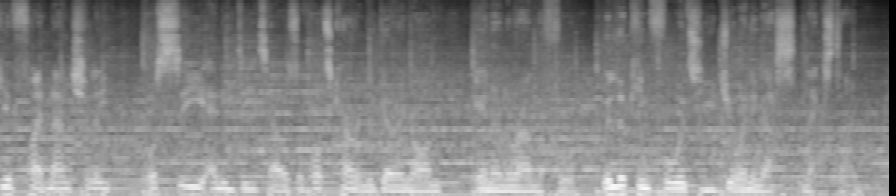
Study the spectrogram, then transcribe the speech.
give financially, or see any details of what's currently going on in and around the Forge. We're looking forward to you joining us next time.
